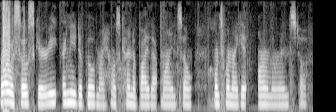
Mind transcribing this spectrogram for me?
That was so scary. I need to build my house kind of by that mine, so once when I get armor and stuff.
